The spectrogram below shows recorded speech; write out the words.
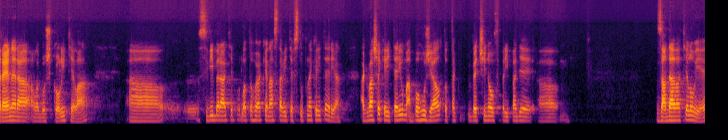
trénera alebo školiteľa a si vyberáte podľa toho, aké nastavíte vstupné kritéria. Ak vaše kritérium, a bohužiaľ to tak väčšinou v prípade zadávateľov je,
